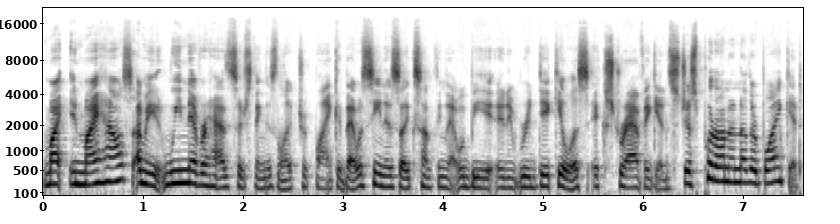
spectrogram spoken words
my in my house, I mean, we never had such thing as an electric blanket. That was seen as like something that would be a ridiculous extravagance. Just put on another blanket.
